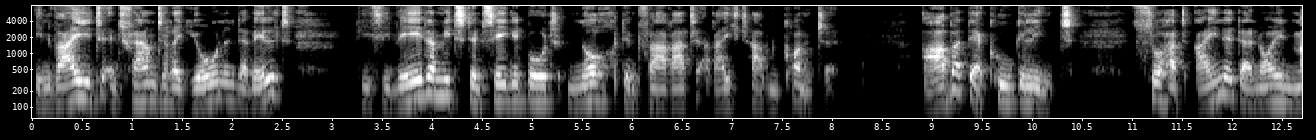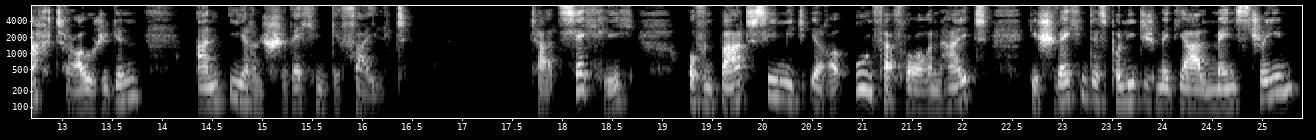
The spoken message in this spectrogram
in weit entfernte Regionen der Welt, die sie weder mit dem Segelboot noch dem Fahrrad erreicht haben konnte. Aber der Kuh gelingt, so hat eine der neuen Machtrauschigen an ihren Schwächen gefeilt. Tatsächlich offenbart sie mit ihrer Unverfrorenheit die Schwächen des politisch-medialen Mainstream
